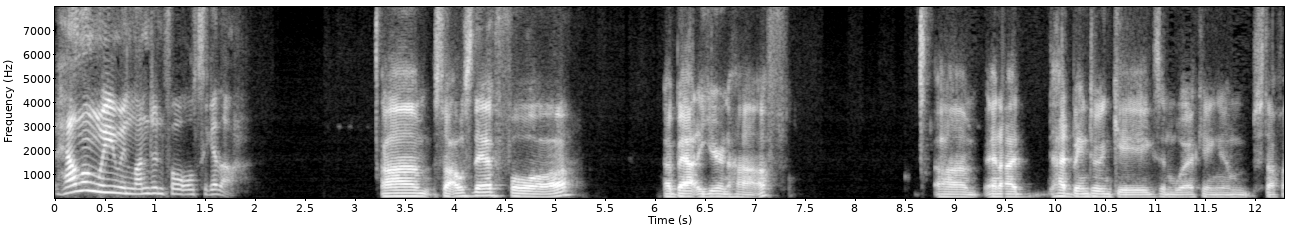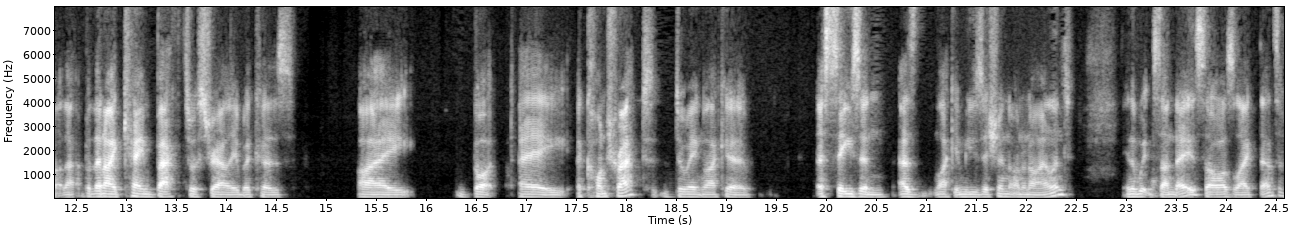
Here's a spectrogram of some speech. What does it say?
how long were you in London for altogether? um so i was there for about a year and a half. Um and i had been doing gigs and working and stuff like that but then i came back to australia because i got a a contract doing like a a season as like a musician on an island in the Whitsundays. So I was like, that's a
